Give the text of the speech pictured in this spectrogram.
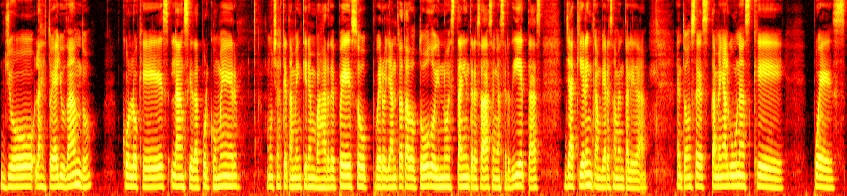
yo las estoy ayudando con lo que es la ansiedad por comer, muchas que también quieren bajar de peso, pero ya han tratado todo y no están interesadas en hacer dietas, ya quieren cambiar esa mentalidad. Entonces, también algunas que pues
